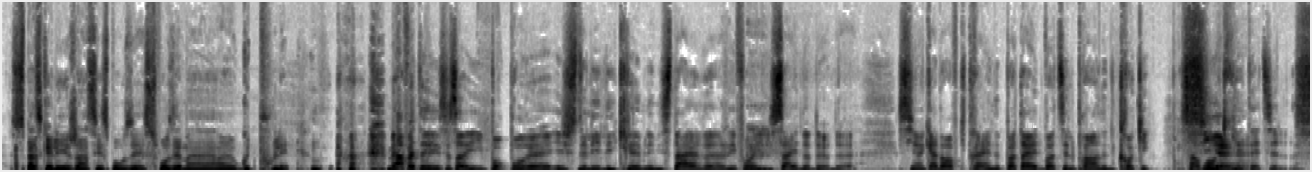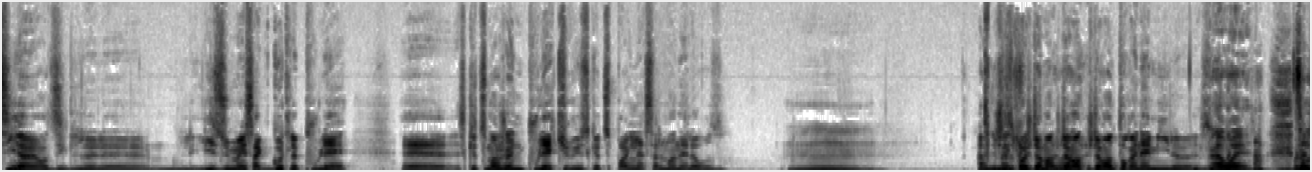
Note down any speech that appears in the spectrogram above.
C'est parce que les gens, c'est supposé, supposément un goût de poulet. Mais en fait, euh, c'est ça. Pour, pour euh, élucider les, les crimes, les mystères, euh, des fois, il s'aide de, de, de- S'il y a un cadavre qui traîne, peut-être va-t-il prendre une croquée pour savoir Si, qui euh, était-il. Si euh, on dit que le- le- les humains, ça goûte le poulet, euh, est-ce que tu manges un poulet cru, est-ce que tu pognes la salmonellose? Hmm. Je sais pas, je demande, je ouais. demande, je demande pour un ami. Là. Ah ouais. Moi,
